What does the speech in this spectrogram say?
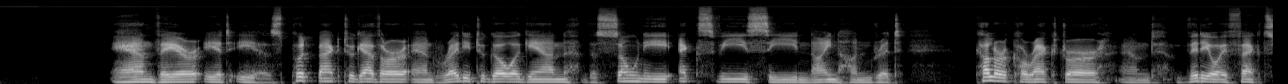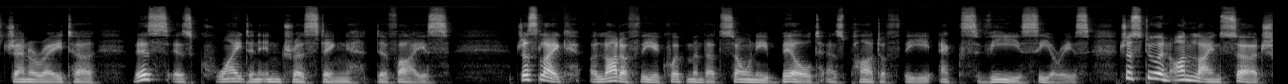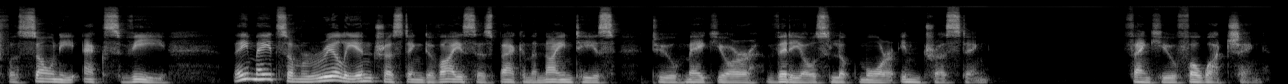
And there it is, put back together and ready to go again, the Sony XVC900 color corrector and video effects generator. This is quite an interesting device. Just like a lot of the equipment that Sony built as part of the XV series, just do an online search for Sony XV. They made some really interesting devices back in the 90s to make your videos look more interesting. Thank you for watching.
